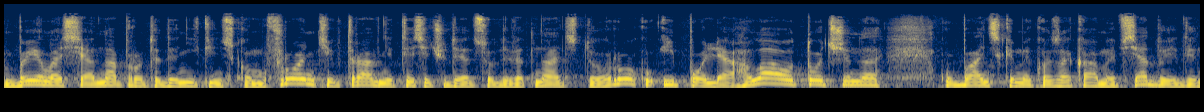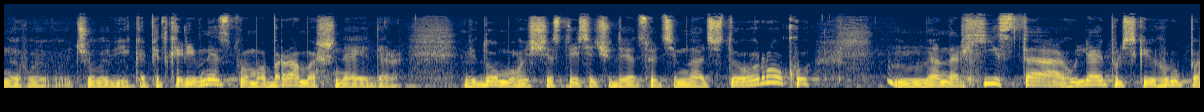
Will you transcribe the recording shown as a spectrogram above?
билася на протидонікінському фронті в травні 1919 року і полягла, оточена кубанськими козаками, вся до єдиного чоловіка під керівництвом Абрама Шнейдера, відомого ще з 1917 року анархіста Гуляйпольської групи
